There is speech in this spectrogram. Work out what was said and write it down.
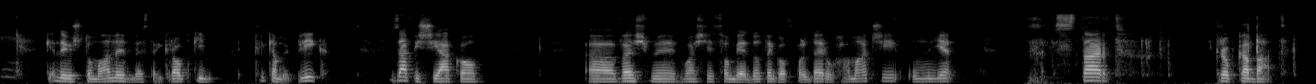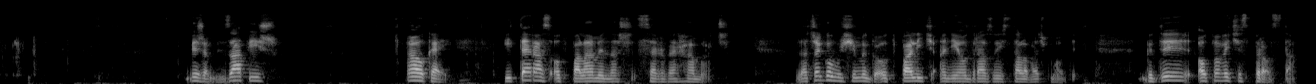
Kiedy już to mamy, bez tej kropki, klikamy plik, zapisz jako, e, weźmy właśnie sobie do tego folderu Hamachi u mnie start.bat. Bierzemy zapisz. Ok. I teraz odpalamy nasz serwer Hamachi. Dlaczego musimy go odpalić, a nie od razu instalować mody? Gdy odpowiedź jest prosta.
